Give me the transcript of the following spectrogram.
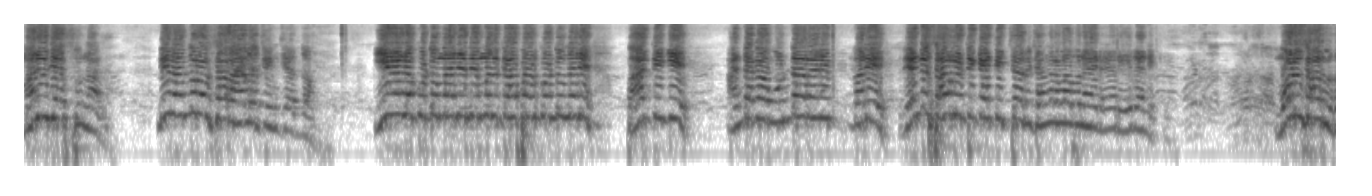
మనవి చేస్తున్నాను. మీరందరూ ఒకసారి ఆలోచించేద్దాం ఈయన కుటుంబాన్ని మిమ్మల్ని కాపాడుకుంటుందని పార్టీకి అంతగా ఉంటారని మరి రెండు సార్లు టికెట్ ఇచ్చారు చంద్రబాబు నాయుడు గారు ఈయనకి. మూడు సార్లు.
